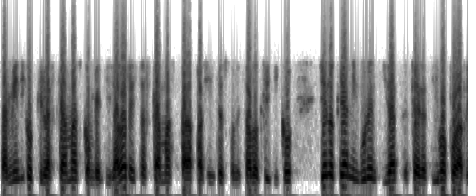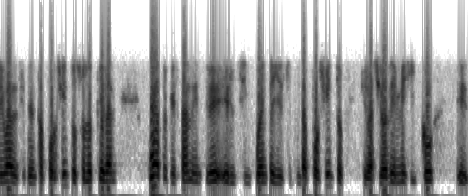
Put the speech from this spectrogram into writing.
También dijo que las camas con ventiladores, estas camas para pacientes con estado crítico, ya no queda ninguna entidad federativa por arriba del 70%, solo quedan cuatro que están entre el 50 y el 70%, que la Ciudad de México eh,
